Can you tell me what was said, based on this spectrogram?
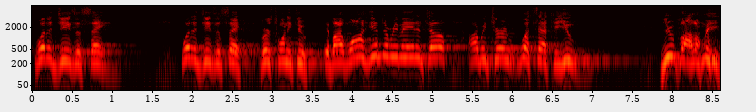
What did Jesus say? What did Jesus say? Verse 22 If I want him to remain until I return, what's that to you? You follow me.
